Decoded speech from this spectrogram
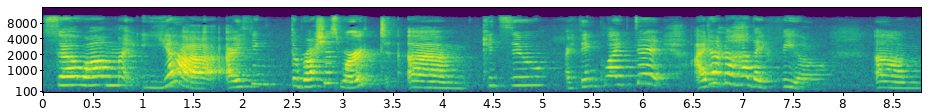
So, um, yeah, I think the brushes worked. Um, Kitsu, I think, liked it. I don't know how they feel. Um,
